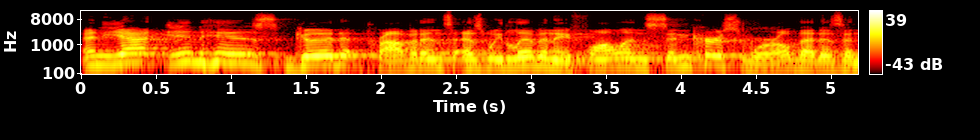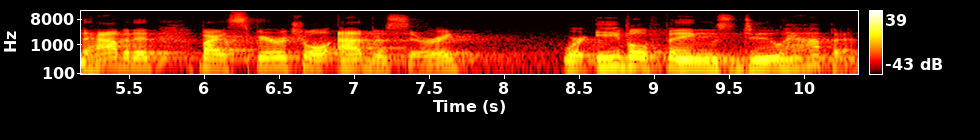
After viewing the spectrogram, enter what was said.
And yet, in his good providence, as we live in a fallen, sin cursed world that is inhabited by a spiritual adversary, where evil things do happen,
